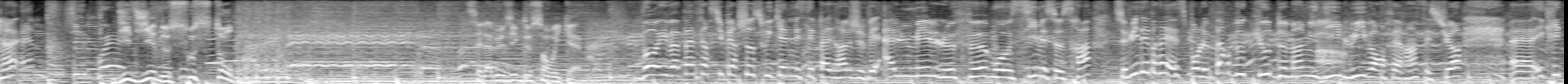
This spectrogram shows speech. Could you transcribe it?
Hein Ouais. Didier de Souston. C'est la musique de son week-end. Bon, il va pas faire super chaud ce week-end, mais c'est pas grave. Je vais allumer le feu, moi aussi, mais ce sera celui des Braises pour le barbecue demain midi. Ah. Lui, il va en faire un, c'est sûr. Euh, écrite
